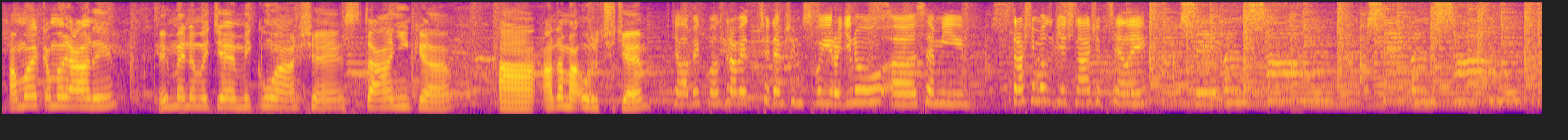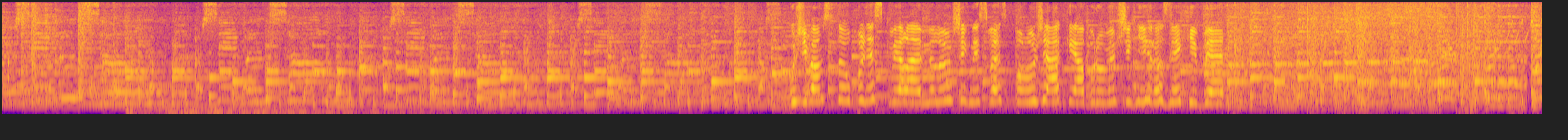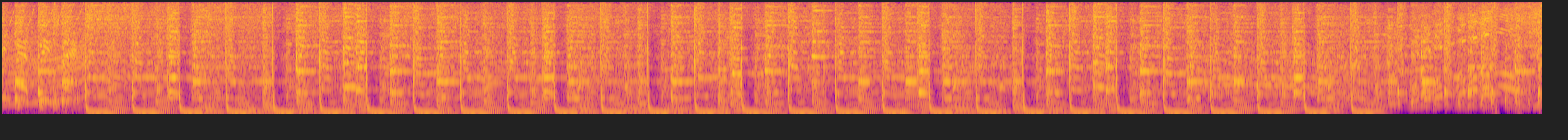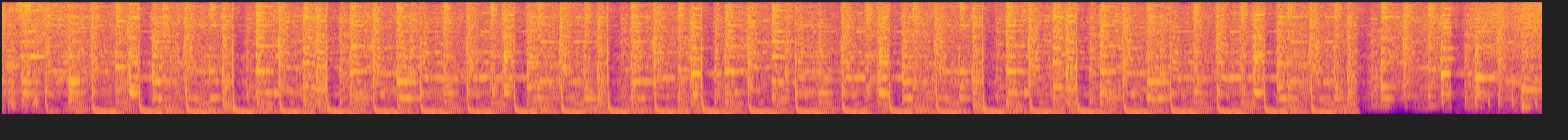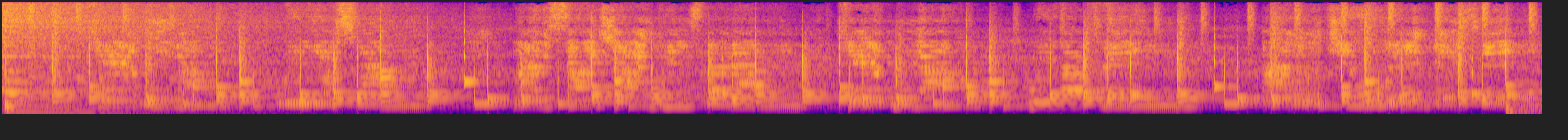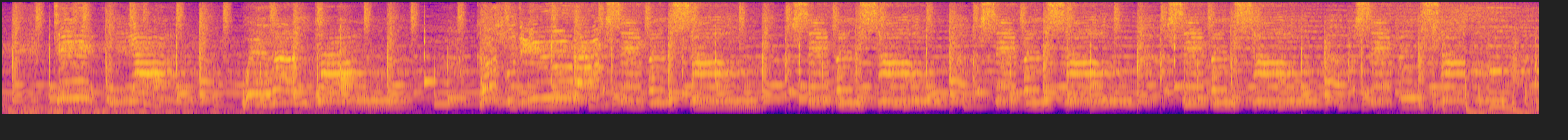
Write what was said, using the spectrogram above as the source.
a moje kamarády, jmenovitě Mikuláše, Stáníka a Adama určitě. Chtěla bych pozdravit především svoji rodinu, eh, jsem jí strašně moc vděčná, že přijeli. Užívám si to úplně skvěle, miluji všechny své spolužáky a budou mi všichni hrozně chybět.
